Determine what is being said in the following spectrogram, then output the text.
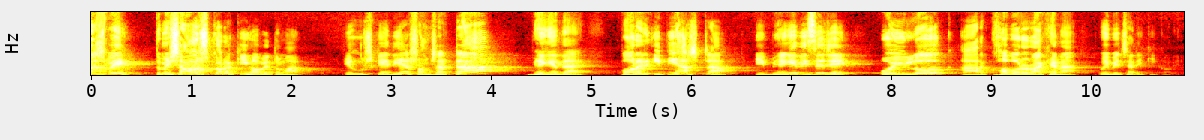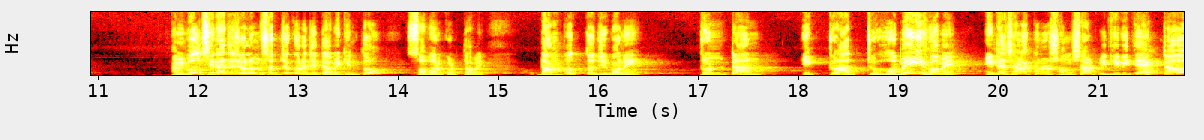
আসবে? তুমি সাহস করো কি হবে তোমার। এই উস্কে দিয়ে সংসারটা ভেঙে দেয়। পরের ইতিহাসটা এই ভেঙে দিছে যে ওই লোক আর খবরও রাখে না। ওই বেচারি কি করে? আমি বলছি না যে জলম সহ্য করে যেতে হবে, কিন্তু সবর করতে হবে। দাম্পত্য জীবনে টুনটান একটু আধটু হবেই হবে। এটা ছাড়া কোনো সংসার পৃথিবীতে একটাও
